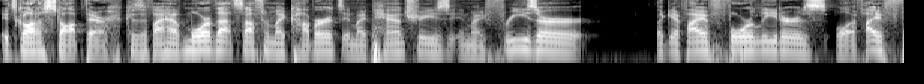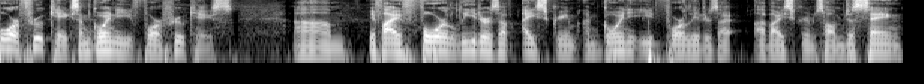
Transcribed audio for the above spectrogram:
it's got to stop there. Because if I have more of that stuff in my cupboards, in my pantries, in my freezer, like if I have four liters, well, if I have four fruitcakes, I'm going to eat four fruitcakes. Um, if I have four liters of ice cream, I'm going to eat four liters of ice cream. So I'm just saying,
